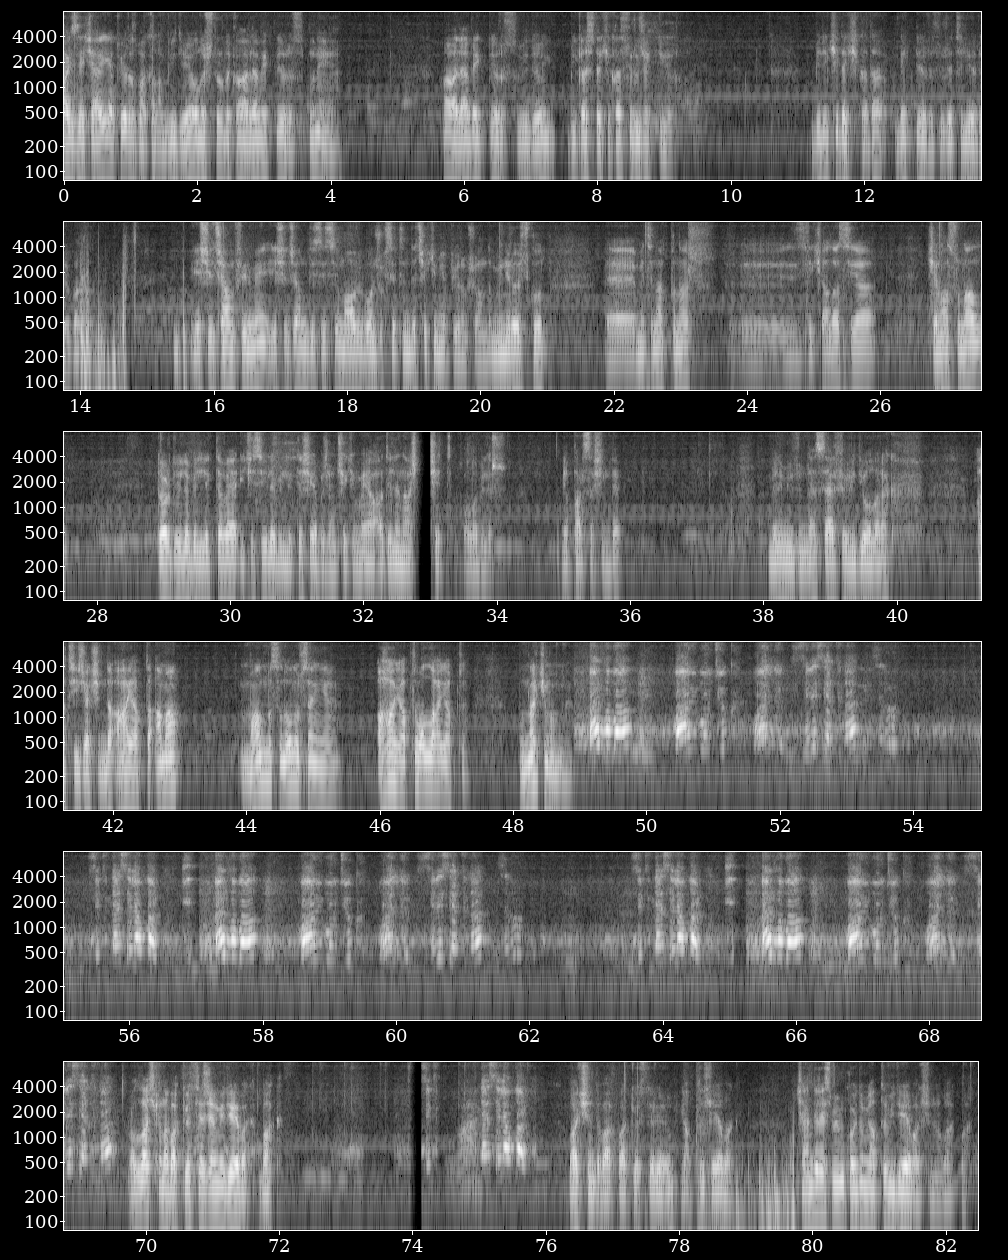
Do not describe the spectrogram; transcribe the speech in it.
Yapay zekayı yapıyoruz bakalım. Videoyu oluşturduk. Hala bekliyoruz. Bu ne ya? Hala bekliyoruz. Video birkaç dakika sürecek diyor. 1-2 dakikada bekliyoruz. Üretiliyor diyor. Bakalım. Yeşilçam filmi, Yeşilçam dizisi Mavi Boncuk setinde çekim yapıyorum şu anda. Münir Özkul, eee, Metin Akpınar, eee Zeki Alasya, Kemal Sunal dördüyle birlikte ve ikisiyle birlikte şey yapacağım çekim veya Adile Naşit olabilir. Yaparsa şimdi. Benim yüzümden selfie video olarak atayacak şimdi. Aha yaptı ama mal mısın oğlum sen ya? Aha yaptı vallahi yaptı. Bunlar kim amına? Merhaba, Mavi Boncuk, Valide, Sele Sertina, setinden selamlar. Merhaba, Mavi Boncuk, Valide, Sele Sertina, setinden selamlar. Merhaba, Mavi Boncuk, Valide, Sele Sertina, Allah aşkına bak göstereceğim videoya bak. Bak. setinden selamlar. Bak şimdi bak bak gösteriyorum. Yaptığı şeye bak. Kendi resmimi koydum yaptığı videoya bak şimdi bak bak.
